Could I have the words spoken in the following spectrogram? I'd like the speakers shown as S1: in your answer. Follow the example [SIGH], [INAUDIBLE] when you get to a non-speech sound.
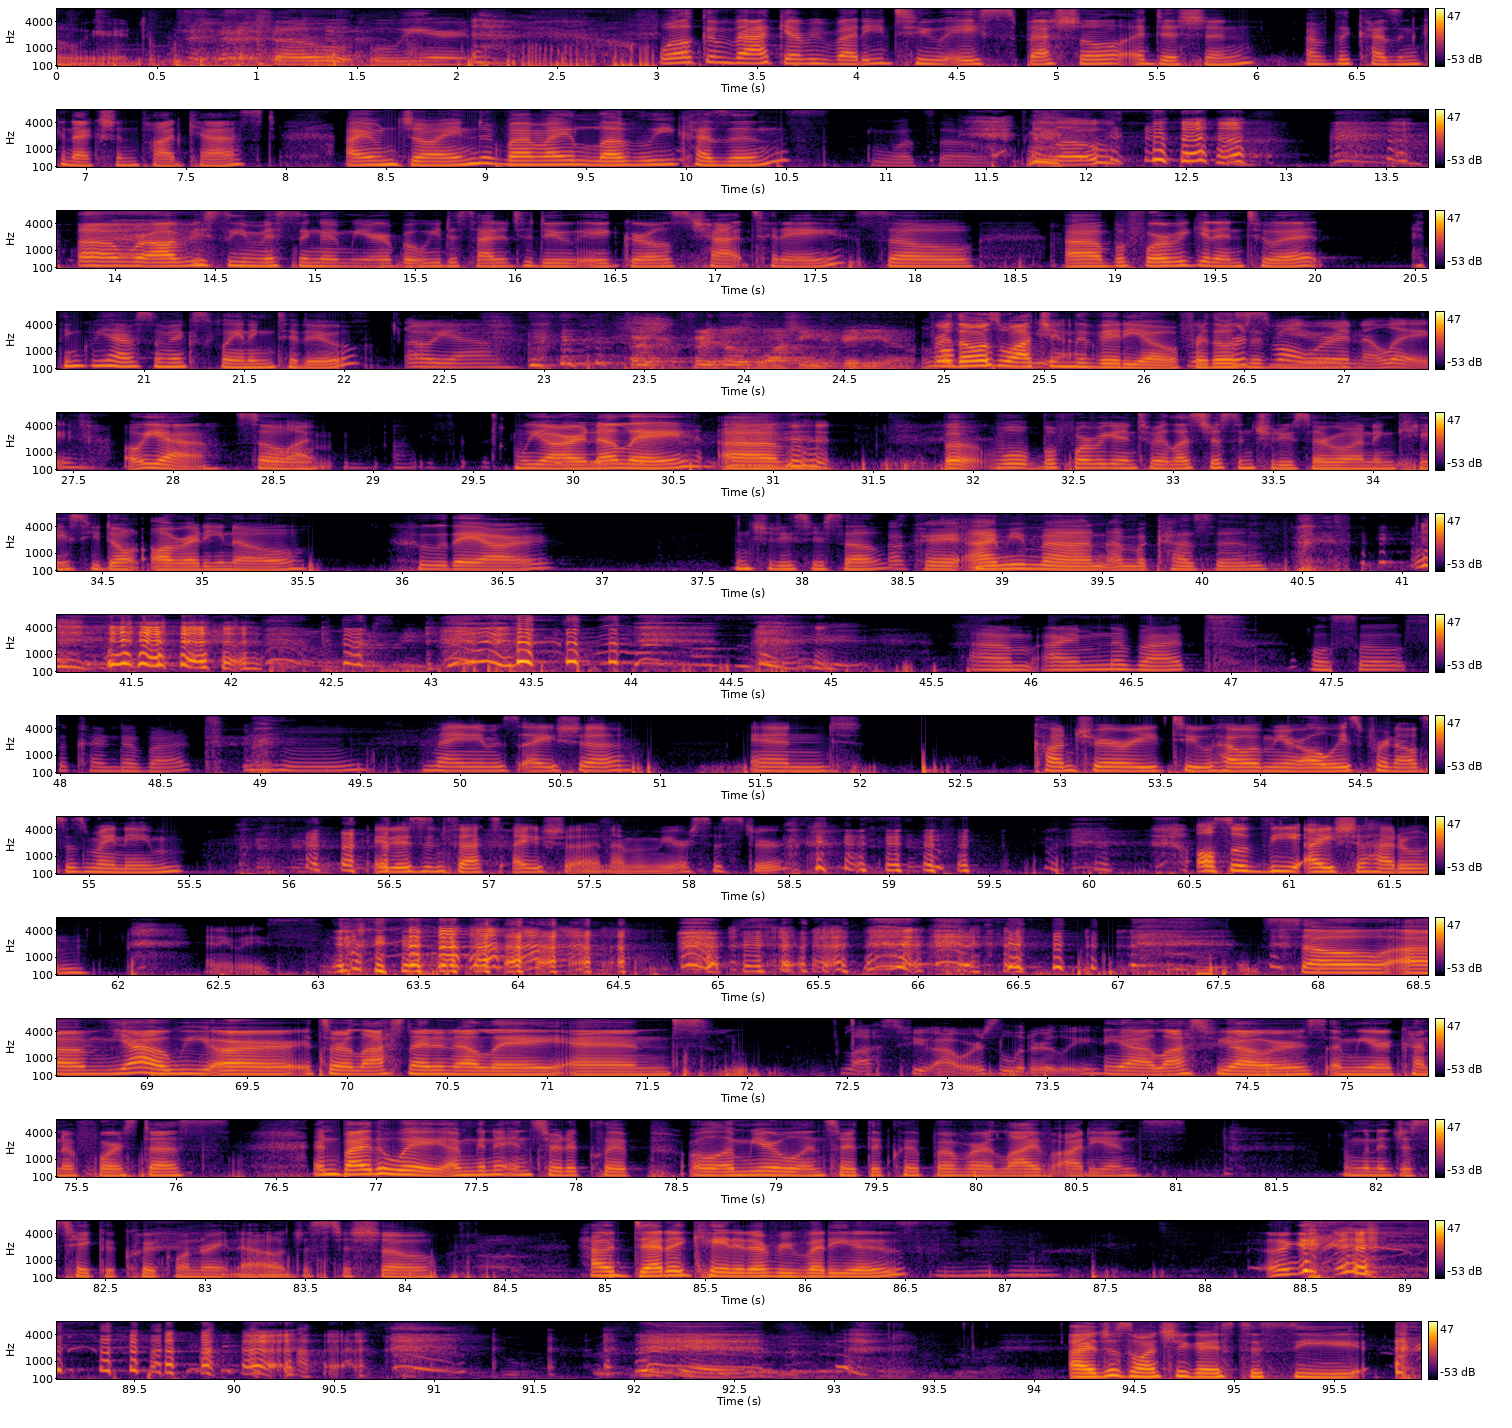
S1: So weird. So weird. [LAUGHS] Welcome back, everybody, to a special edition of the Cousin Connection podcast. I am joined by my lovely cousins.
S2: What's up?
S3: Hello. [LAUGHS] [LAUGHS]
S1: Um, we're obviously missing Amir, but we decided to do a girls' chat today. So uh, before we get into it, I think we have some explaining to do.
S3: oh yeah.
S4: For, for those watching the video.
S1: For those watching
S3: yeah.
S1: the video, for
S3: Well,
S1: those
S3: first
S1: of
S3: of all,
S1: you,
S3: we're in LA.
S1: oh yeah, so
S3: well, I'm obviously.
S1: We are in LA. Um, [LAUGHS] but well, before we get into it, let's just introduce everyone in case you don't already know who they are. Introduce yourself.
S2: Okay, I'm Iman. I'm a cousin. [LAUGHS]
S5: Um, I'm Nabat, also Sukar Nabat.
S3: hmm My name is Aisha, and contrary to how Amir always pronounces my name, [LAUGHS] it is in fact Aisha, and I'm Amir's sister. [LAUGHS] also, the Aisha Harun. Anyways. [LAUGHS]
S1: So um, yeah, we are. It's our last night in LA, and
S3: Last few hours, literally.
S1: yeah, last few hours, Amir kind of forced us. And by the way, I'm gonna insert a clip. Well, Amir will insert the clip of our live audience. I'm gonna just take a quick one right now, just to show how dedicated everybody is. Okay. [LAUGHS] okay. I just want you guys to see [LAUGHS]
